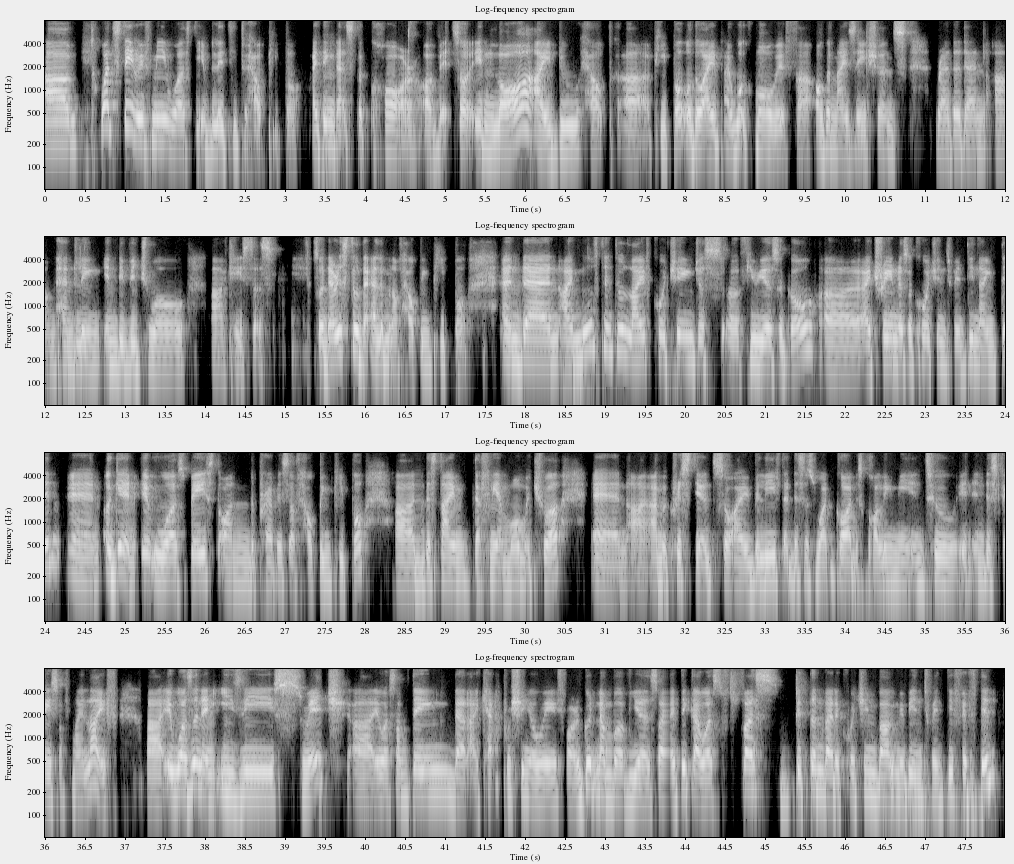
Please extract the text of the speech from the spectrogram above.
Um, what stayed with me was the ability to help people. I think that's the core of it. So in law, I do help uh, people, although I, I work more with uh, organizations rather than um, handling individual uh, cases. So there is still the element of helping people. And then I moved into life coaching just a few years ago. Uh, I trained as a coach in 2019. And again, it was based on the premise of helping people. Uh, this time, definitely, I'm more mature and I, am a Christian. So I believe that this is what God is calling me into in, in this phase of my life. Uh, it wasn't an easy switch, uh, it was something that I kept pushing away for a good number of years. So I think I was first bitten by the coaching bug maybe in 2015.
